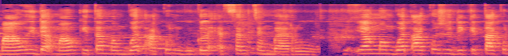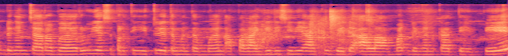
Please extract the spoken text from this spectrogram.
mau tidak mau kita membuat akun Google AdSense yang baru yang membuat aku sedikit takut dengan cara baru ya seperti itu ya teman-teman apalagi di sini aku beda alamat dengan KTP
